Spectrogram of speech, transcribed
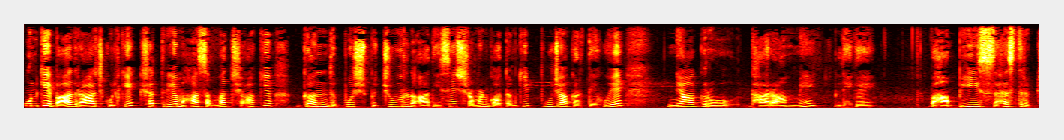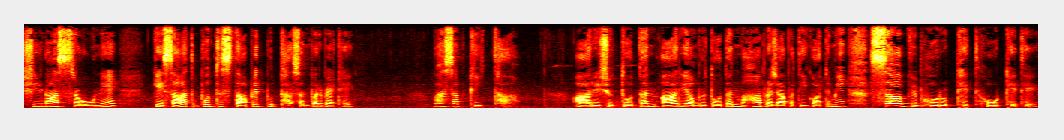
उनके बाद राजकुल के क्षत्रिय महासम्मत शाक्य गंध, पुष्प, चूर्ण आदि से श्रमण गौतम की पूजा करते हुए न्याग्रोधाराम में ले गए। वहाँ बीस सहस्त्र क्षीणाश्रवों ने के साथ बुद्ध स्थापित बुद्धासन पर बैठे। वह सब ठीक था। आर्य शुद्धोदन, आर्य अमृतोदन, महाप्रजापति गौतमी सब विभोर उठे, हो उठे थे।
